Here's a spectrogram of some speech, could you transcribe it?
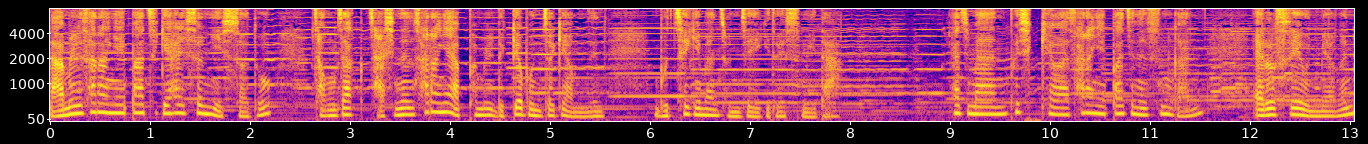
남을 사랑에 빠지게 할 수는 있어도 정작 자신은 사랑의 아픔을 느껴본 적이 없는 무책임한 존재이기도 했습니다. 하지만 푸시케와 사랑에 빠지는 순간 에로스의 운명은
